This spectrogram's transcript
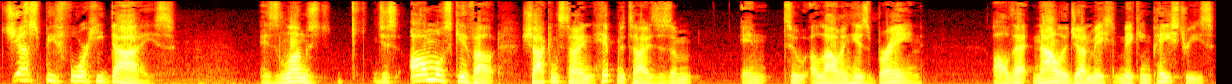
just before he dies, his lungs just almost give out. Schockenstein hypnotizes him into allowing his brain, all that knowledge on making pastries,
